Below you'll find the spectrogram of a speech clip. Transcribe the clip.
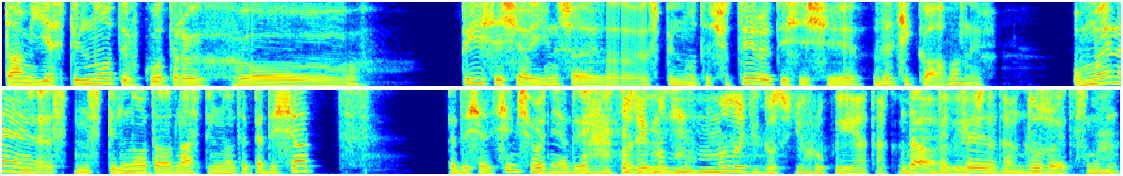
Там є спільноти, в котрих о, тисяча, інша е, спільнота 4 тисячі зацікавлених. У мене спільнота, одна спільнота 50, 57 сьогодні. Я див- Це м- дивився. м- молоді досить групи, я так Да, дивився. це так. дуже це, саме,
